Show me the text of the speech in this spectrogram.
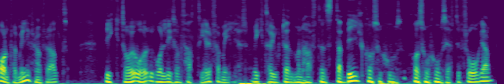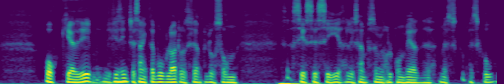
barnfamiljer framför allt. Vilket har, och, och liksom fattigare familjer. Vilket har gjort att man har haft en stabil konsumtions, konsumtionsefterfrågan. Och eh, det, det, finns intressanta bolag då, till exempel då som CCC till exempel som håller på med, med, med skor.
